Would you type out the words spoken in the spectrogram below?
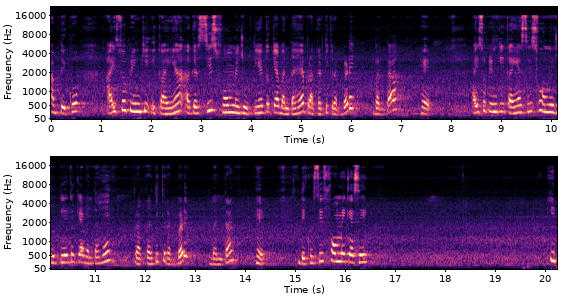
अब देखो आइसोप्रीन की इकाइयाँ अगर सिस फॉर्म में जुड़ती हैं तो क्या बनता है? प्राकृतिक रबड़ बनता है। आइसोप्रीन की इकाइयाँ सिस फॉर्म में जुड़ती है तो क्या बनता है? प्राकृतिक रबड़ बनता है। देखो सिस फॉर्म में कैसे? कि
